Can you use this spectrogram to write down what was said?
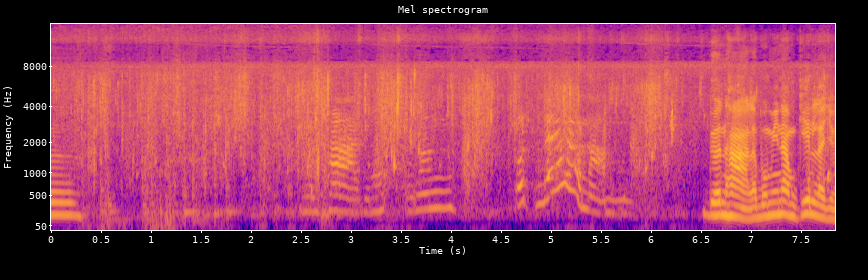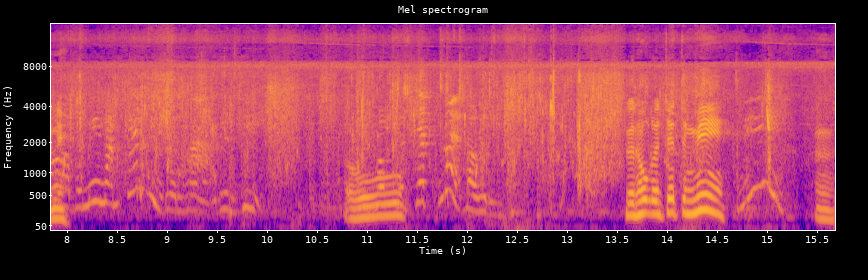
อ มันหาอยู่มันอดแล้วน้ำนี่เดือนหาแล้วบ่มีน้ำกินแล้วอยู่นี่เออมีน้ำกินเดือนหาเดือนที่โอ้ หกเดือนเจ็ดแม่เบิ่งเดือนหกเดือนเจ็ดจึงมีนี่เออ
